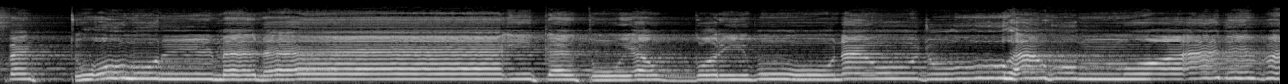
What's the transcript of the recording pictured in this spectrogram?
توفتهم الملائكة يضربون وجوههم وأدبارهم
